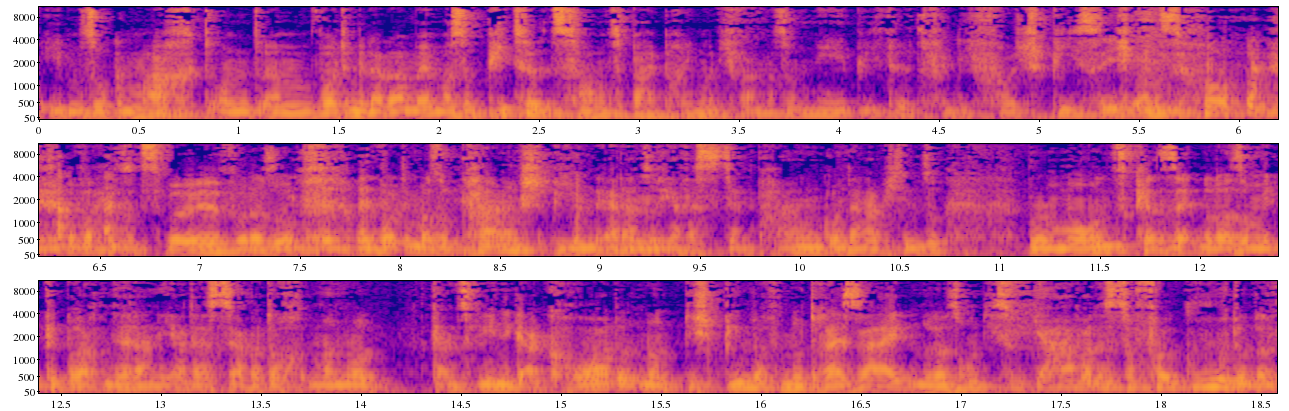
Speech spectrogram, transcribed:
eben so gemacht und ähm, wollte mir dann aber immer so Beatles-Songs beibringen und ich war immer so, nee, Beatles finde ich voll spießig und so. da war ich so zwölf oder so und wollte immer so Punk spielen. Und er dann so, ja, was ist denn Punk? Und dann habe ich ihm so Ramones-Kassetten oder so mitgebracht und der dann, ja, das ist aber doch immer nur ganz wenige Akkorde und nur, die spielen doch nur drei Seiten oder so. Und ich so, ja, aber das ist doch voll gut. Und dann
